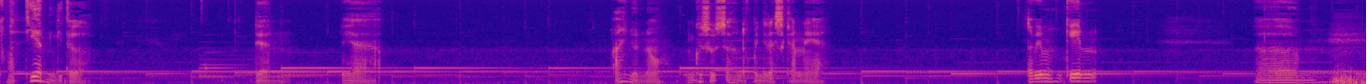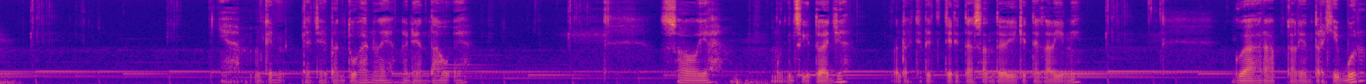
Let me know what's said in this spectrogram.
kematian gitu loh. Dan ya I don't know. Gue susah untuk menjelaskannya ya. Tapi mungkin um, ya mungkin keajaiban Tuhan lah yang gak ada yang tahu ya. So ya mungkin segitu aja untuk cerita-cerita santuy kita kali ini gue harap kalian terhibur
